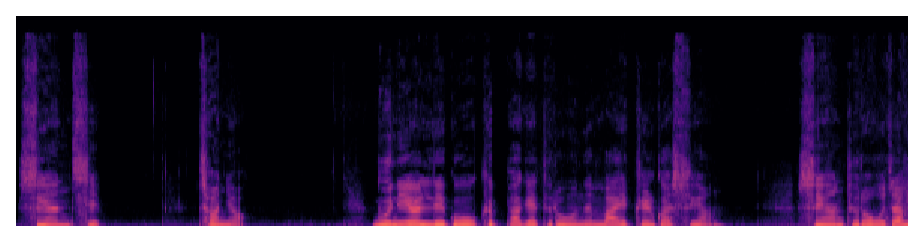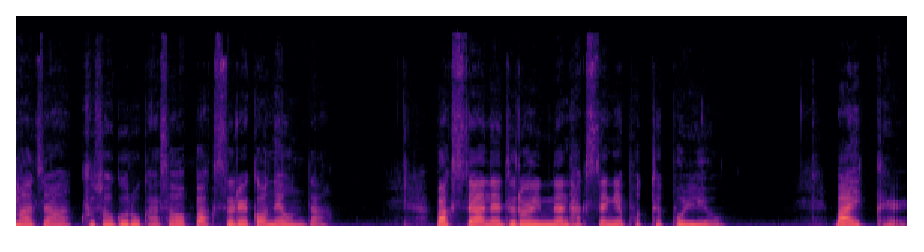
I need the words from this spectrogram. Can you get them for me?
수연 집. 저녁. 문이 열리고 급하게 들어오는 마이클과 수연. 수연 들어오자마자 구석으로 가서 박스를 꺼내온다. 박스 안에 들어있는 학생의 포트폴리오. 마이클.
